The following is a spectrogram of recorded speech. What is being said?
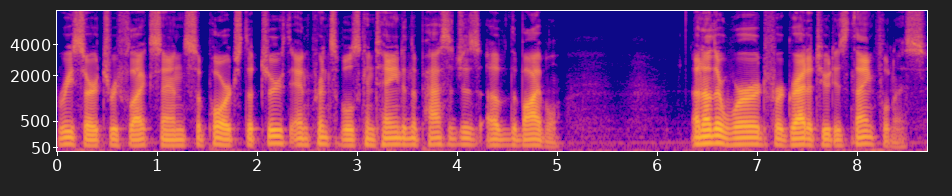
research reflects and supports the truth and principles contained in the passages of the Bible. Another word for gratitude is thankfulness,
